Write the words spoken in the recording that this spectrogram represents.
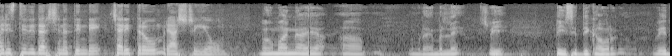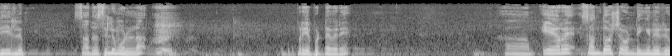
പരിസ്ഥിതി ദർശനത്തിന്റെ ചരിത്രവും രാഷ്ട്രീയവും. ബഹുമാനായ നമ്മുടെ M L A Shri T Siddique അവർ വേദിയിലും സദസ്സിലുമുള്ള പ്രിയപ്പെട്ടവരെ ഏറെ സന്തോഷമുണ്ട് ഇങ്ങനൊരു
